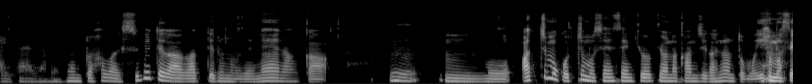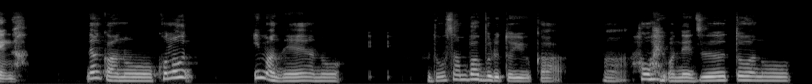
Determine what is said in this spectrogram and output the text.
やいやいや、もう本当ハワイすべてが上がってるのでね、なんか、うん、うん、もうあっちもこっちも戦々恐々な感じが何とも言えませんが。なんかあの、この、今ね、あの、不動産バブルというか、まあ、ハワイはね、ずっとあの、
